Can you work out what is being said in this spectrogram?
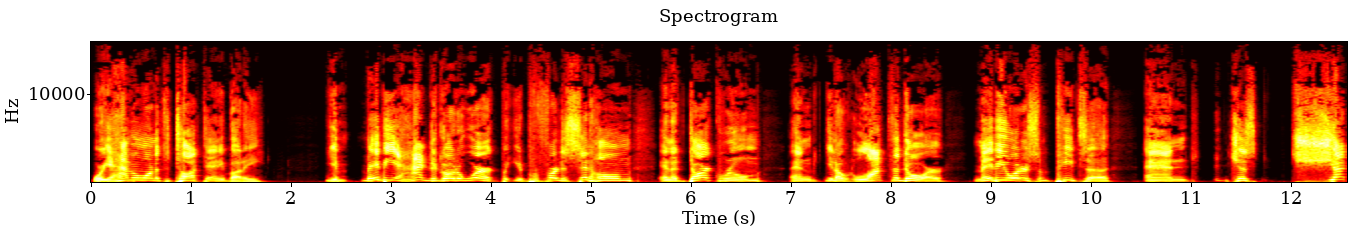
where you haven't wanted to talk to anybody. You Maybe you had to go to work, but you'd prefer to sit home in a dark room and, you know, lock the door, maybe order some pizza, and just shut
